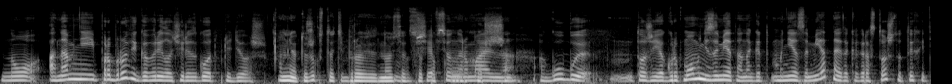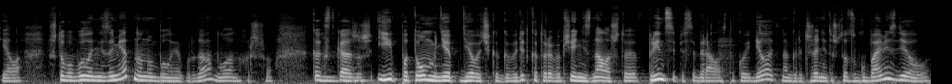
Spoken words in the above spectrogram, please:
Но она мне и про брови говорила, через год придешь. У меня тоже, кстати, брови носятся. Вообще все нормально. Хорошо. А губы тоже, я говорю, по-моему, незаметно. Она говорит, мне заметно, это как раз то, что ты хотела. Чтобы было незаметно, ну было. Я говорю, да, ну ладно, хорошо. Как mm-hmm. скажешь. И потом мне девочка говорит, которая вообще не знала, что я в принципе собиралась такое делать. Она говорит, Женя, ты что-то с губами сделала?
